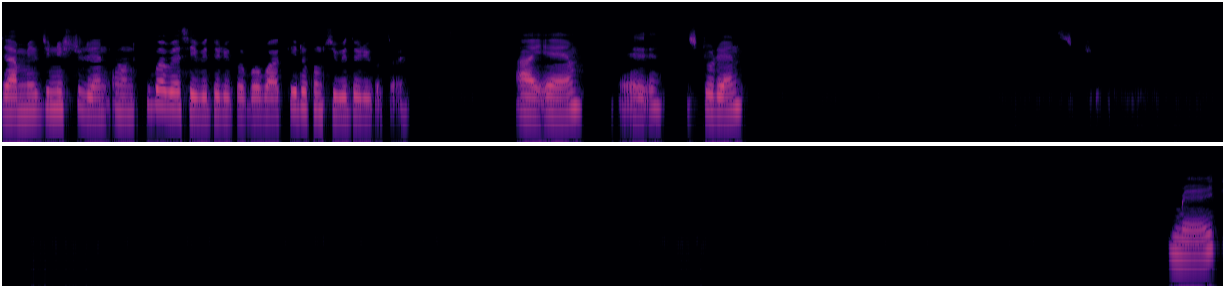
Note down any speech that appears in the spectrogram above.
যে, আমি একজন স্টুডেন্ট এখন কীভাবে সিভি তৈরি করব বা কীরকম সিভি তৈরি করতে হয়? I am a student make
